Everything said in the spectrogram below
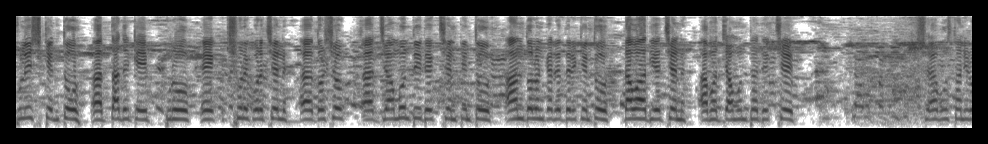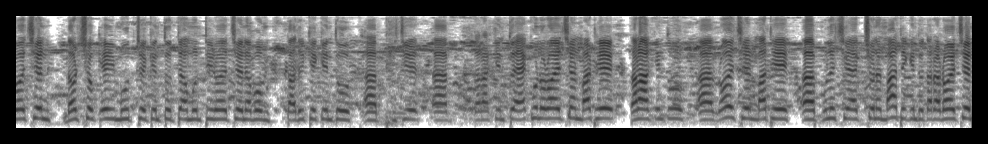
পুলিশ কিন্তু তাদেরকে পুরো শুনে করেছেন। দর্শক যেমনটি দেখছেন কিন্তু আন্দোলনকারীদের কিন্তু দাওয়া দিয়েছেন। আমার যেমনটা দেখছে সে অবস্থানে রয়েছেন। দর্শক এই মুহূর্তে কিন্তু তেমনটি রয়েছেন এবং তাদেরকে কিন্তু ভিজে তারা কিন্তু এখনও রয়েছেন মাঠে। তারা কিন্তু রয়েছেন মাঠে আহ, পুলিশের একজনের মাঠে কিন্তু তারা রয়েছেন।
